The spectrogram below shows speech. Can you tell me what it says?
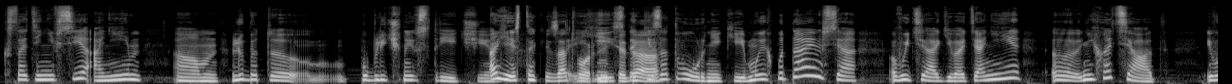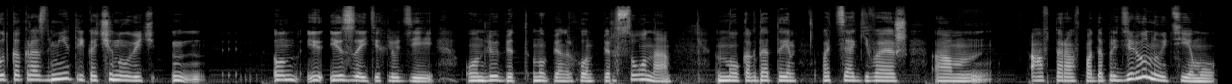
кстати, не все, они эм, любят э, публичные встречи. А есть такие затворники, Есть да. такие затворники. Мы их пытаемся вытягивать, они э, не хотят. И вот как раз Дмитрий Кочанович, он из этих людей, он любит, ну, во-первых, он персона, но когда ты подтягиваешь эм, авторов под определенную тему,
